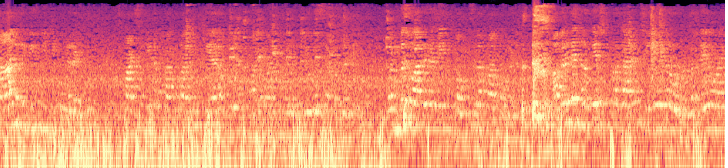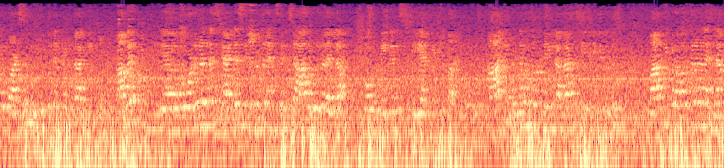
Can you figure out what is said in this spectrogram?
നാല് റിവ്യൂ മീറ്റിംഗുകൾ എടുത്തു. സ്മാർട്ട് സിറ്റിയുടെ ഭാഗമായി കേരളത്തിലെ ഭാഗമായി ഉദ്യോഗസ്ഥ പദ്ധതി ഒൻപത് വാർഡുകളുടെയും കൌൺസിലർമാർ അവരുടെ നിർദ്ദേശപ്രകാരം ചെയ്യേണ്ട റോഡ് പ്രത്യേകമായ ഒരു വാട്സപ്പ് ഗ്രൂപ്പ് തന്നെ ഉണ്ടാക്കി അവർ ഏഹ്, റോഡുകളുടെ സ്റ്റാറ്റസ് ഇടുന്നതിനനുസരിച്ച് ആ റോഡുകളെല്ലാം ഇപ്പോൾ മെയിന്റനൻസ് ചെയ്യാൻ വേണ്ടി പറഞ്ഞു ആദ്യഘട്ടമെന്നുണ്ടെങ്കിൽ അതാണ് ചെയ്തിരിക്കുന്നത് ബാക്കി പ്രവർത്തനങ്ങളെല്ലാം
